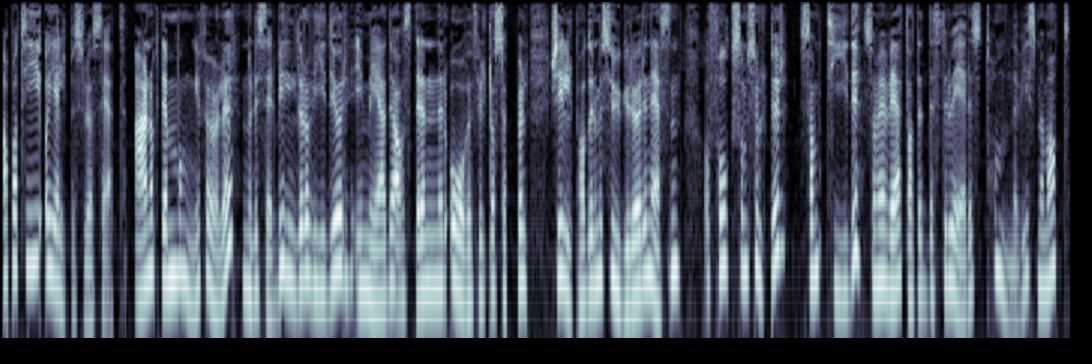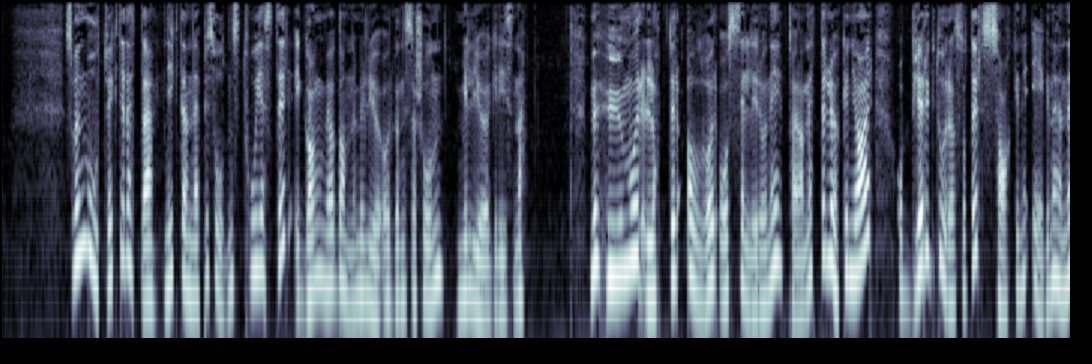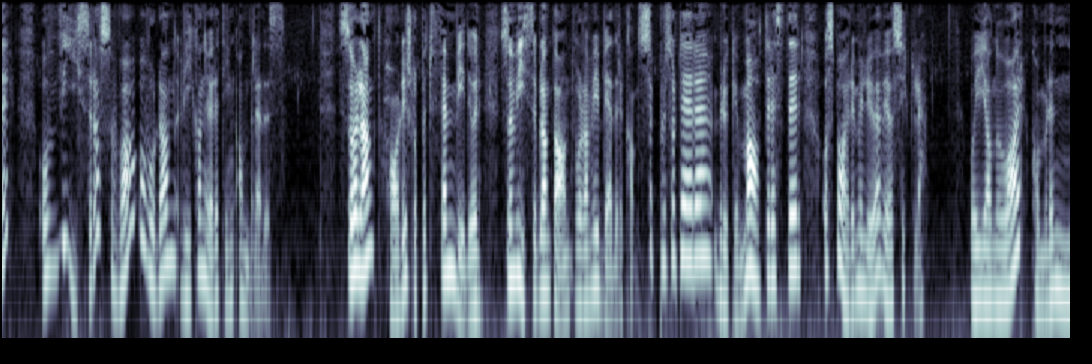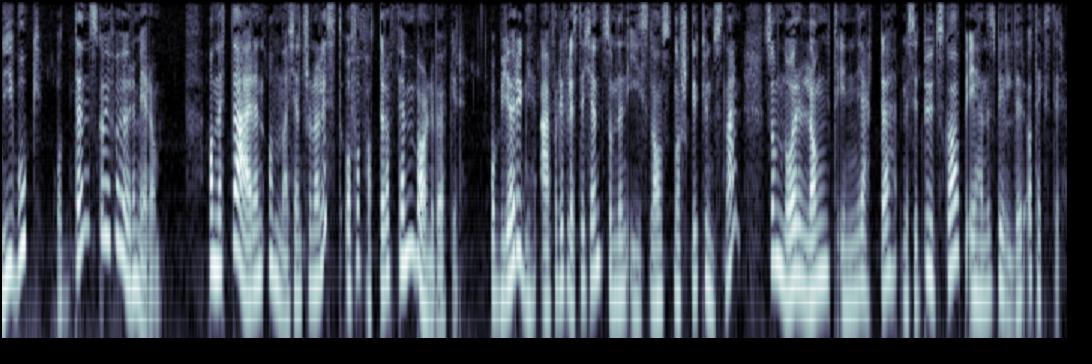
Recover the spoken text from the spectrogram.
Apati og hjelpeløshet er nok det mange føler når de ser bilder og videoer i media av strender overfylt av søppel, skilpadder med sugerør i nesen og folk som sulter, samtidig som vi vet at det destrueres tonnevis med mat. Som en motvekt til dette gikk denne episodens to gjester i gang med å danne miljøorganisasjonen Miljøgrisene. Med humor, latter, alvor og selvironi tar Anette Løken Jahr og Bjørg Thoralsdottir saken i egne hender og viser oss hva og hvordan vi kan gjøre ting annerledes. Så langt har de sluppet fem videoer som viser bl.a. hvordan vi bedre kan søppelsortere, bruke matrester og spare miljøet ved å sykle. Og i januar kommer det en ny bok, og den skal vi få høre mer om. Anette er en anerkjent journalist og forfatter av fem barnebøker. Og Bjørg er for de fleste kjent som den islandsk-norske kunstneren som når langt inn i hjertet med sitt budskap i hennes bilder og tekster.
